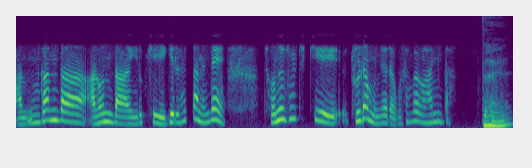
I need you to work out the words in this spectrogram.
안 간다, 안 온다, 이렇게 얘기를 했다는데, 저는 솔직히 둘 다 문제라고 생각을 합니다. 네.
